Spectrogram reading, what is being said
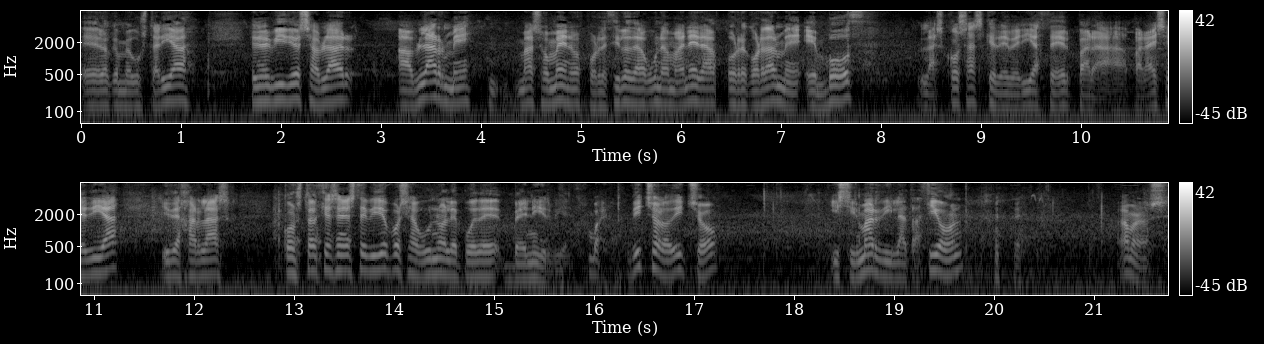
eh, lo que me gustaría en el vídeo es hablar, hablarme, más o menos, por decirlo de alguna manera, o recordarme en voz las cosas que debería hacer para, para ese día y dejarlas constancias en este vídeo por si a alguno le puede venir bien. Bueno, dicho lo dicho, y sin más dilatación, vámonos.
